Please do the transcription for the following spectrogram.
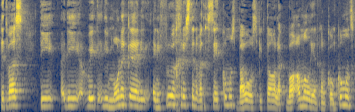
Dit was die die weet die monnike en die en die vroeë Christene wat gesê het kom ons bou hospitale waar almal heen kan kom. Kom ons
